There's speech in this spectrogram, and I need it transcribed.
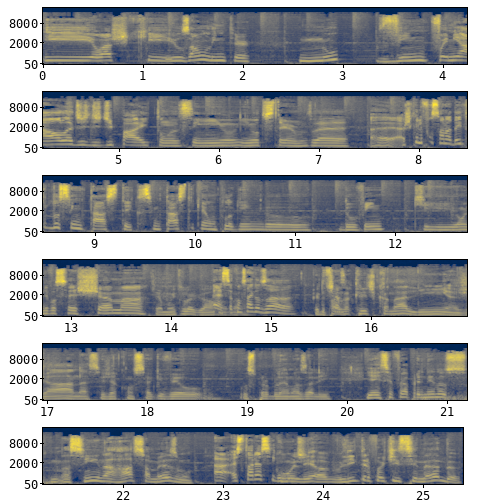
E eu acho que usar um linter no Vim foi minha aula de, de, de Python, assim, em, em outros termos. É, é, acho que ele funciona dentro do Syntastic. Syntastic é um plugin do, do Vim que onde você chama. Que é muito legal. É, você né? consegue usar. Ele faz a crítica na linha já, né? Você já consegue ver o, os problemas ali. E aí você foi aprendendo assim, na raça mesmo? Ah, a história é a seguinte. o Linter foi te ensinando?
